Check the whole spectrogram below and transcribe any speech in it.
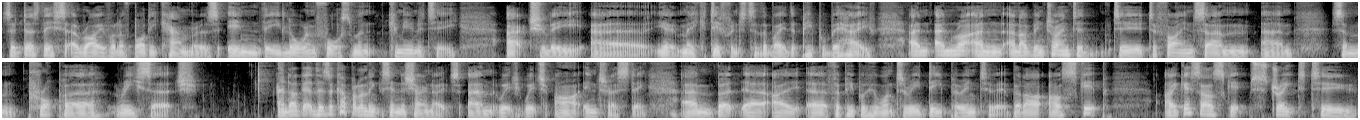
So does this arrival of body cameras in the law enforcement community? Actually uh, you know, make a difference to the way that people behave. And and and and I've been trying to to to find some um, some proper research. And I'll get, there's a couple of links in the show notes, um, which which are interesting. Um, but uh, I uh, for people who want to read deeper into it, but I'll, I'll skip. I guess I'll skip straight to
